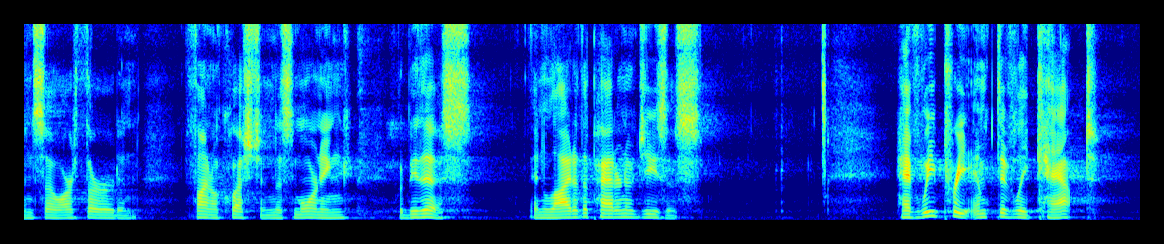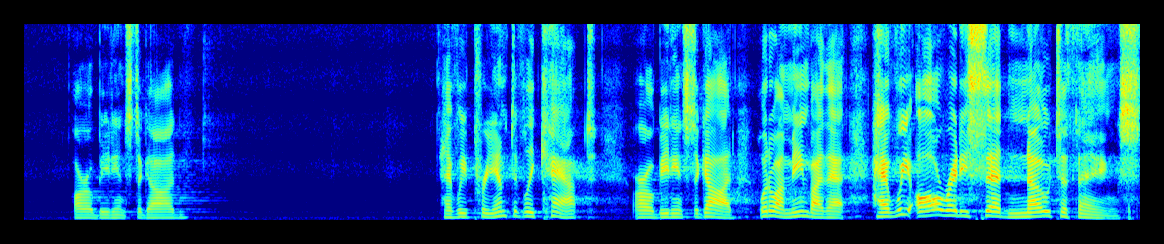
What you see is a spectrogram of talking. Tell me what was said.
And so, our third and final question this morning would be this In light of the pattern of Jesus, have we preemptively capped our obedience to God? Have we preemptively capped our obedience to God? What do I mean by that? Have we already said no to things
